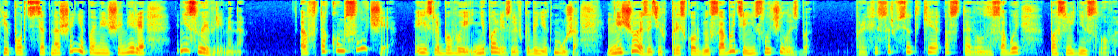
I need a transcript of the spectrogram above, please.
и портить отношения, по меньшей мере, не своевременно. В таком случае, если бы вы не полезли в кабинет мужа, ничего из этих прискорбных событий не случилось бы профессор все-таки оставил за собой последнее слово.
